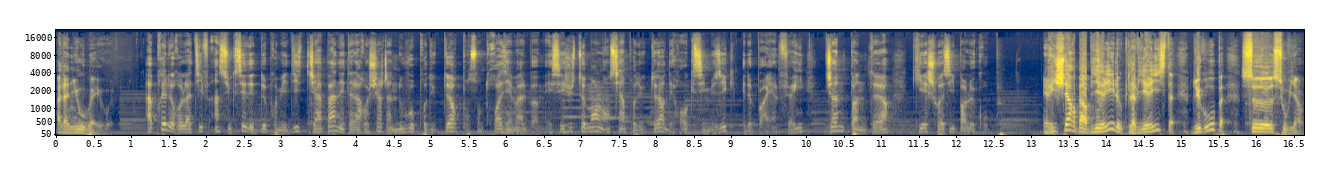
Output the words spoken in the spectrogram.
à la new wave. Après le relatif insuccès des deux premiers disques, Japan est à la recherche d'un nouveau producteur pour son troisième album. Et c'est justement l'ancien producteur des Roxy Music et de Brian Ferry, John Punter, qui est choisi par le groupe. Richard Barbieri, le claviériste du groupe, se souvient.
